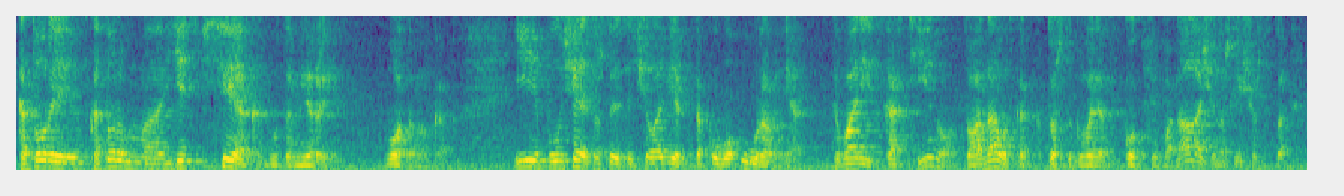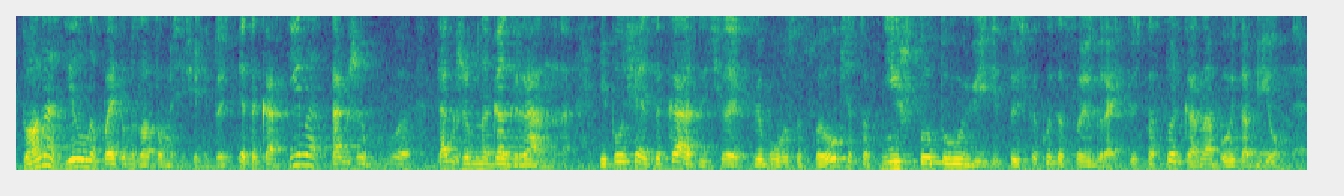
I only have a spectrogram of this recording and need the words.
который, в котором э, есть все как будто миры. Вот оно как. И получается, что если человек такого уровня творит картину, то она, вот как то, что говорят в код Фибоначчи, нашли еще что-то, то она сделана по этому золотому сечению. То есть эта картина также, также многогранна. И получается, каждый человек любого слоя общества в ней что-то увидит, то есть какую-то свою грань. То есть настолько она будет объемная.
